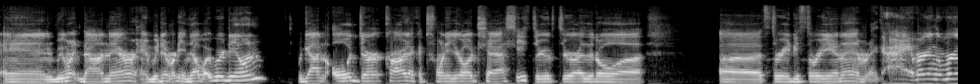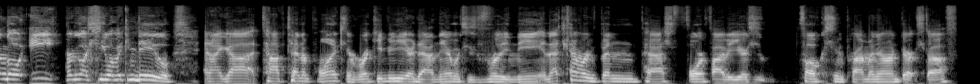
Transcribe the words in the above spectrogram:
and we went down there and we didn't really know what we were doing. We got an old dirt car like a 20 year old chassis through through our little uh uh 383 in it and we're like all right we're gonna we're gonna go eat. We're gonna go see what we can do. And i got top 10 in points and rookie of the year down there which is really neat and that's kind of where we've been past four or five years focusing primarily on dirt stuff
